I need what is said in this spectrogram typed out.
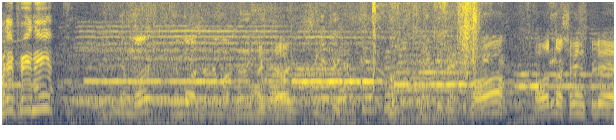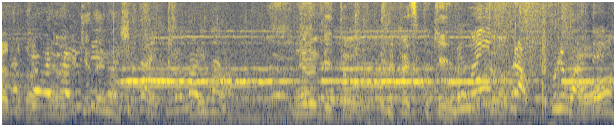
Припини. Не може, не може, не може. Не кидай. Не кидай. О, ото що він плює туди. Не робіть того, нехай спокійно. Має право полювати. О,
